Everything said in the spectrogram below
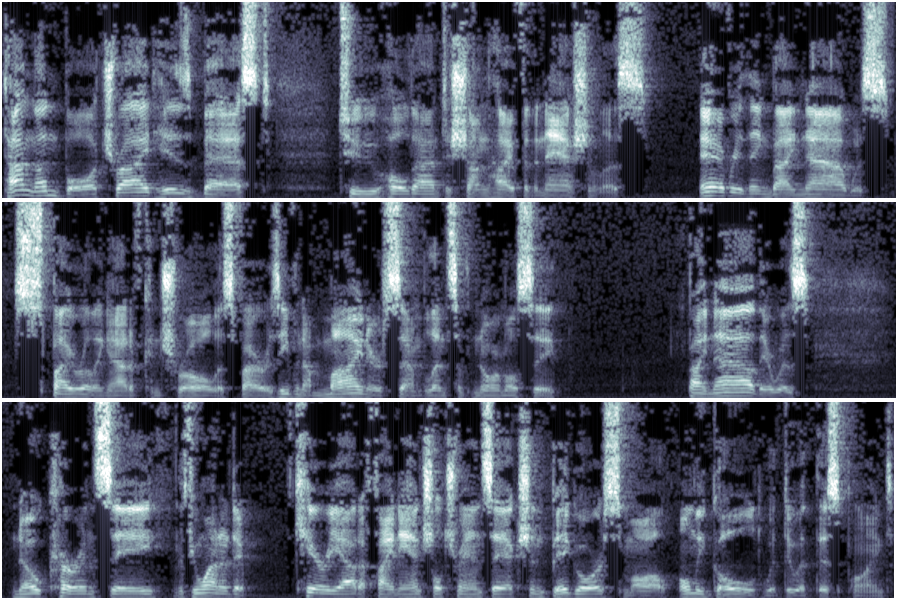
Tang Enbo tried his best to hold on to Shanghai for the nationalists. Everything by now was spiraling out of control as far as even a minor semblance of normalcy. By now, there was no currency. If you wanted to carry out a financial transaction, big or small, only gold would do at this point.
